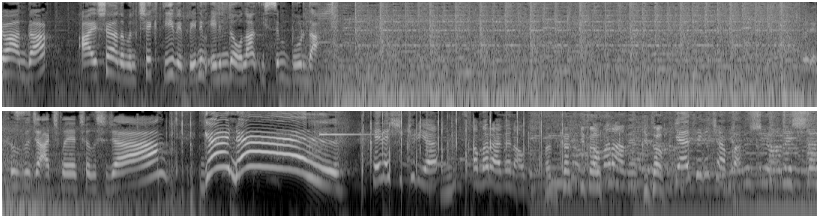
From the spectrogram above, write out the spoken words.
Şu anda Ayşe Hanım'ın çektiği ve benim elimde olan isim burada. Böyle hızlıca açmaya çalışacağım. Gönül! Hele şükür ya. Sana rağmen aldım. Hadi kalk git al. Sana rağmen. Git al. Gelsene hiç abla. Yarışıyor eşler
